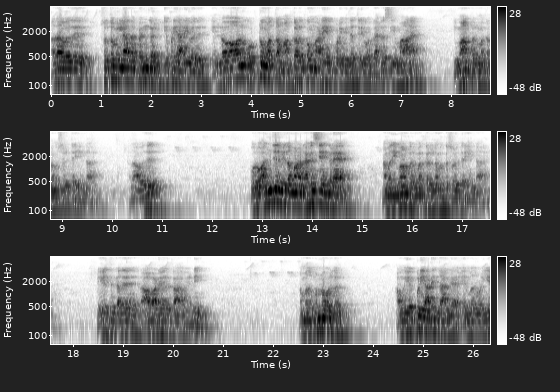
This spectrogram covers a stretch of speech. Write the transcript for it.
அதாவது சுத்தமில்லாத பெண்கள் எப்படி அடைவது எல்லாரும் ஒட்டுமொத்த மக்களுக்கும் அடையக்கூடிய விதத்திலே ஒரு ரகசியமான இமாம் பெருமக்கள் நமக்கு சொல்லித் தருகின்றார் அதாவது ஒரு அஞ்சு விதமான ரகசியங்களை நமது இமாம் பெருமக்கள் நமக்கு சொல்லித் தருகின்றார் எழுத்துக்கு அதை ராவ அடைவதற்காக வேண்டி நமது முன்னோர்கள் அவங்க எப்படி அடைந்தாங்க என்பதனுடைய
